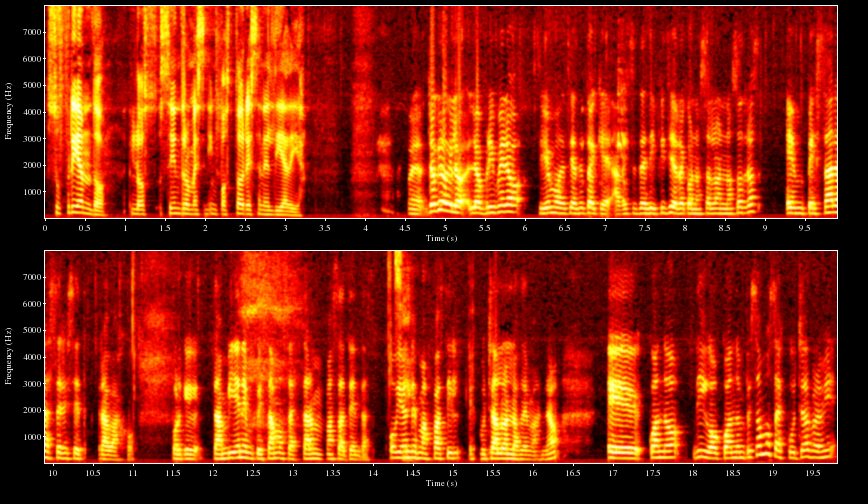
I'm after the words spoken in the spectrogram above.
sufriendo los síndromes impostores en el día a día? Bueno, yo creo que lo, primero, si bien vos decías esto que a veces es difícil reconocerlo en nosotros, empezar a hacer ese trabajo, porque también empezamos a estar más atentas. Obviamente es más fácil escucharlo en los demás, ¿no? Eh, cuando digo, cuando empezamos a escuchar, para mí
